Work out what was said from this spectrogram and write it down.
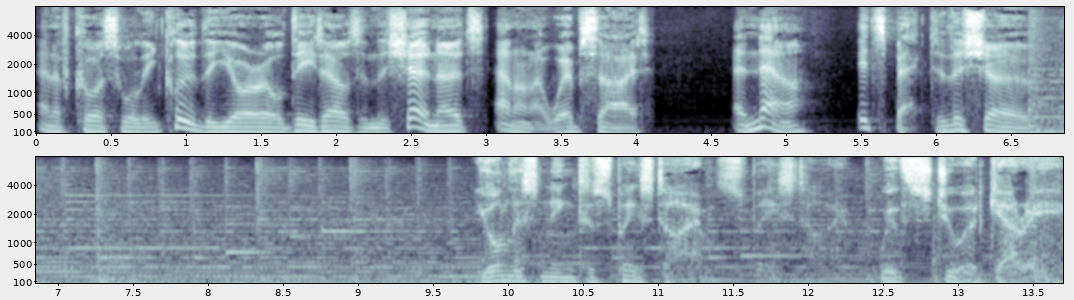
And of course, we'll include the URL details in the show notes and on our website. And now, it's back to the show. You're listening to Spacetime. Spacetime with Stuart Gary.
